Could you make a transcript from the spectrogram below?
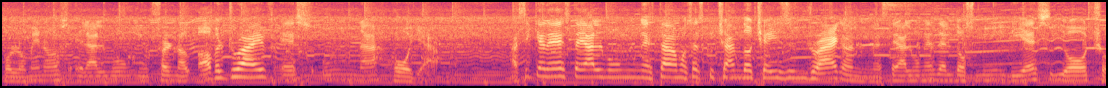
Por lo menos el álbum Infernal Overdrive es una joya. Así que de este álbum estábamos escuchando Chasing Dragon. Este álbum es del 2018.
